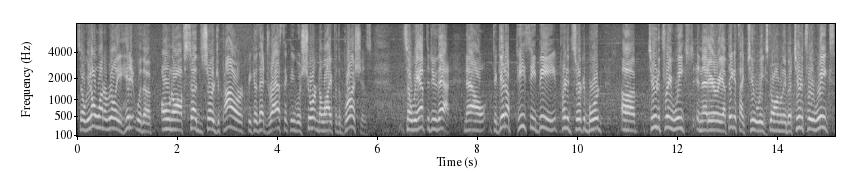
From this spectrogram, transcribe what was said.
so we don't want to really hit it with a on-off sudden surge of power because that drastically will shorten the life of the brushes. So we have to do that. Now, to get a PCB, printed circuit board, uh, two to three weeks in that area. I think it's like two weeks normally, but two to three weeks.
